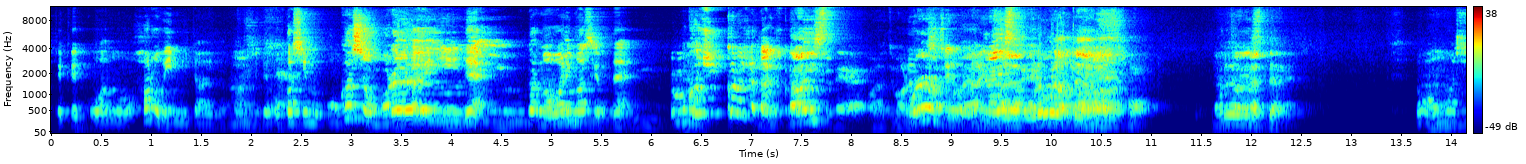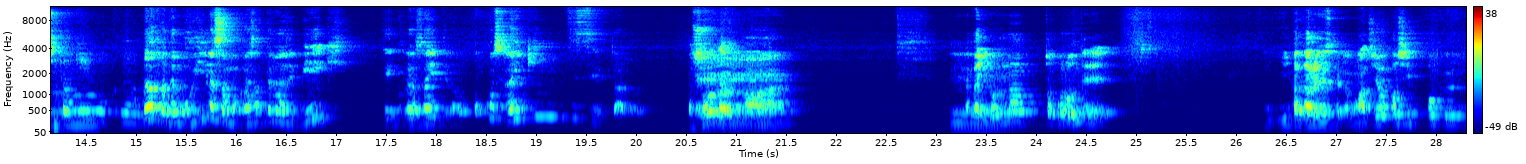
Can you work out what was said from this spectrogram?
って結構あのハロウィンみたいな感じでお菓子もお菓子をもらえるもらいにねが回りますよね。うん。昔からじゃないですか？ないっすね。俺らのちっちゃいのない頃やってない。俺もやってない。うん俺はやってない。あんました記憶はなんかでもおひなさま飾ってるので見に来てくださいっていうのはここ最近ですよ多分。そうなの？はうんなんかいろんなところで、言い方あれですけど、町おこしっぽく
